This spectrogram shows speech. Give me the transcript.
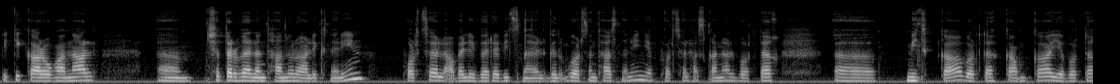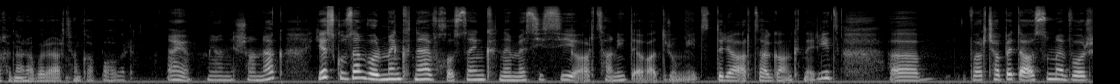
պիտի կարողանալ չտրվել ընդհանուր ալիքներին փորձել ավելի վերևից նայել գործընթացներին եւ փորձել հասկանալ որտեղ միտք կա, որտեղ կամ կա եւ որտեղ հնարավոր է արդյունք ապահովել։ Այո, միանշանակ։ Ես կուզեմ, որ մենք նաև խոսենք Նեմեսիսի արցանի տեղադրումից, դրա արձագանքներից։ Վարչապետը ասում է, որ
